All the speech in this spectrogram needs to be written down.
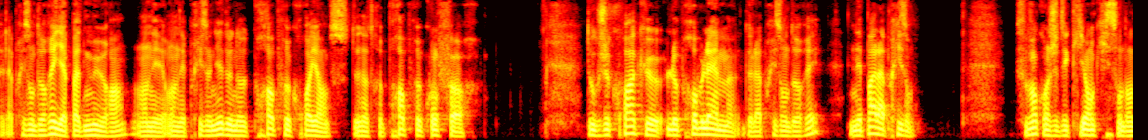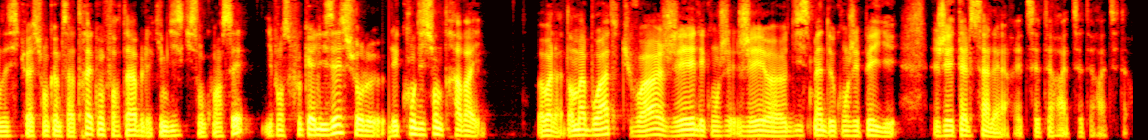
la prison dorée, il n'y a pas de mur. Hein. On, est, on est prisonnier de notre propre croyance, de notre propre confort. Donc je crois que le problème de la prison dorée n'est pas la prison. Souvent, quand j'ai des clients qui sont dans des situations comme ça très confortables et qui me disent qu'ils sont coincés, ils vont se focaliser sur les conditions de travail. Ben voilà, dans ma boîte, tu vois, j'ai les congés, j'ai euh, 10 semaines de congés payés, j'ai tel salaire, etc., etc., etc.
